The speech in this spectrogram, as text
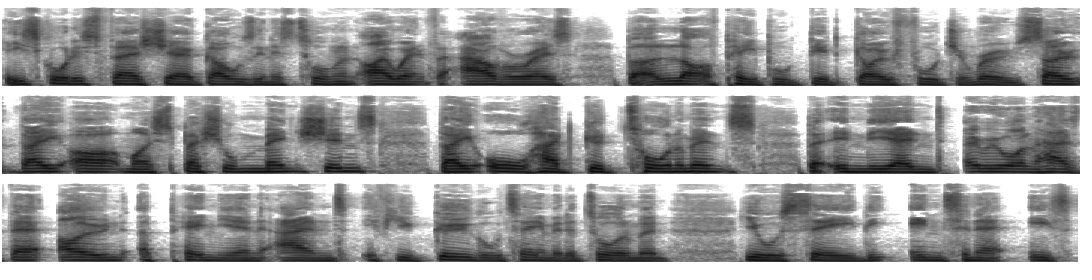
He scored his fair share of goals in this tournament. I went for Alvarez, but a lot of people did go for Giroud. So they are my special mentions. They all had good tournaments, but in the end, everyone has their own opinion. And if you Google team of the tournament, you will see the internet is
